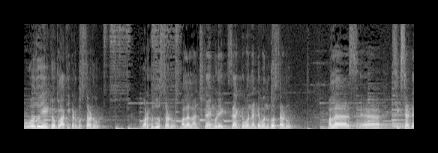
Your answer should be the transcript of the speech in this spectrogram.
రోజు ఎయిట్ ఓ క్లాక్ ఇక్కడికి వస్తాడు. వర్క్ చూస్తాడు. మళ్ళీ లంచ్ టైం కూడా ఎగ్జాక్ట్ వన్ అంటే వన్కి వస్తాడు. మళ్ళీ సిక్స్ అంటే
